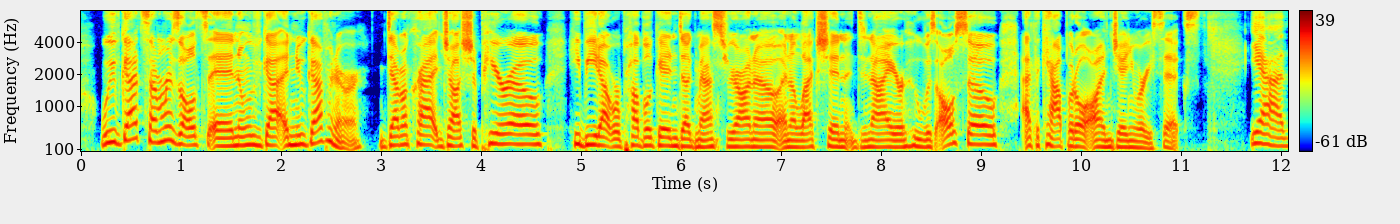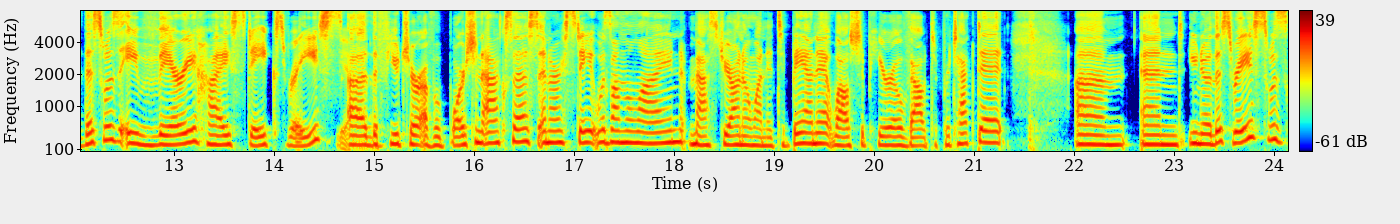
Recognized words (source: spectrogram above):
we've got some results in, and we've got a new governor, Democrat Josh Shapiro. He beat out Republican Doug Mastriano, an election denier who was also at the Capitol on January 6th. Yeah, this was a very high stakes race. Uh, the future of abortion access in our state was on the line. Mastriano wanted to ban it while Shapiro vowed to protect it. Um, and, you know, this race was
